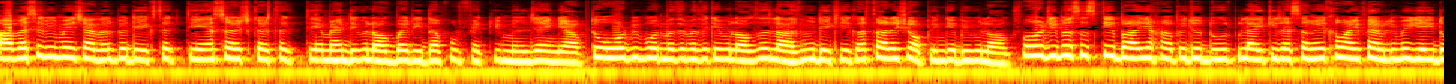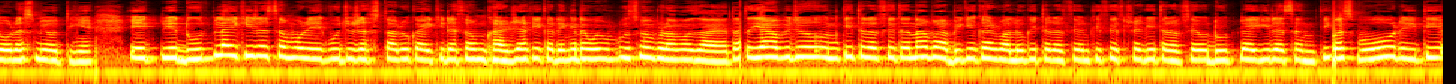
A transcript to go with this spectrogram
आप वैसे भी मेरे चैनल पे देख सकते हैं या सर्च कर सकते हैं, mehndi blog by Rida food factory मिल जाएँगे आप। तो और भी बहुत मज़े मज़े के ब्लॉग्स लाजमी देखिएगा, सारे शॉपिंग के भी ब्लॉग्स और जी बस उसके बाद यहाँ पे जो दूध पिलाई की रस्म है हमारी फैमिली में यही दो रस्में होती हैं। एक ये दूध पिलाई की रस्म और एक वो जो रस्ता रुकाई की रस्म हम घर जाके करेंगे ना, वो उसमें बड़ा मज़ा आया था। तो यहाँ पे जो उनकी तरफ़ से था ना, भाभी के घर वालों की तरफ़ से, उनकी सिस्टर की तरफ़ से, वो दूध पिलाई की रस्म थी। बस वो हो रही थी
